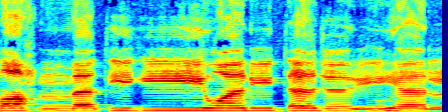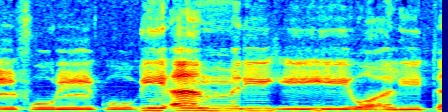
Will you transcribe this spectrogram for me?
رحمته ولتجري الفلك بأمره ولتبتغوا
